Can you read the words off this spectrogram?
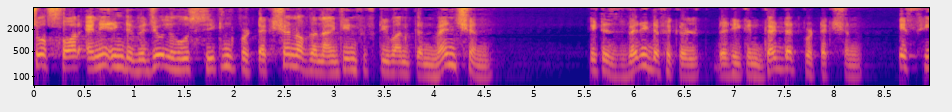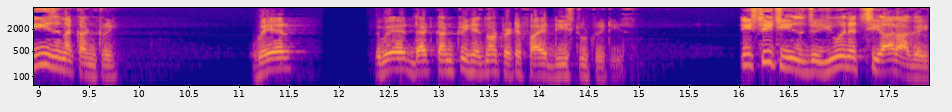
so for any individual who seeking protection of the nineteen fifty one convention it is very difficult that he can get that protection if he is in country where where that country has not ratify these two treaties تیسری چیز جو U N H C R آ گئی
